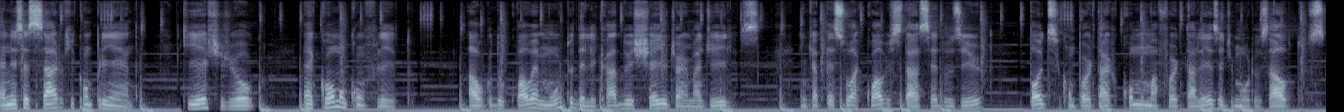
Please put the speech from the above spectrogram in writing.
É necessário que compreenda que este jogo é como um conflito, algo do qual é muito delicado e cheio de armadilhas, em que a pessoa a qual está a seduzir pode se comportar como uma fortaleza de muros altos,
